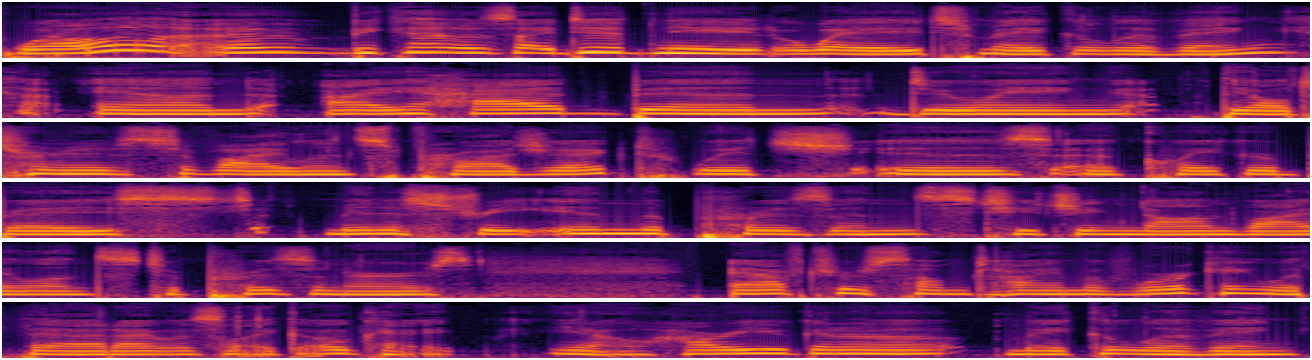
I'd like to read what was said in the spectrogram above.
Well, uh, because I did need a way to make a living, and I had been doing the Alternatives to Violence Project, which is a Quaker based ministry in the prisons teaching nonviolence to prisoners. After some time of working with that, I was like, okay, you know, how are you going to make a living?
